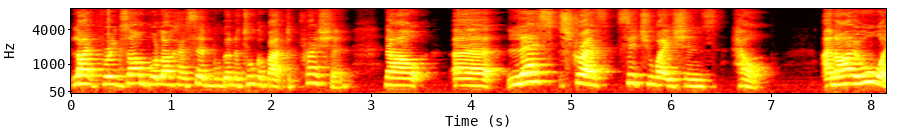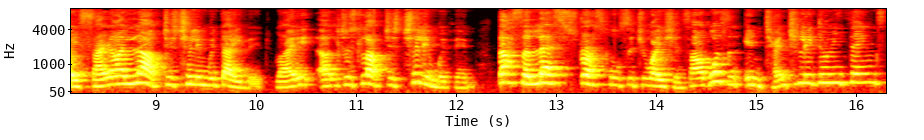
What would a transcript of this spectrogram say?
Like, for example, like I said, we're going to talk about depression. Now, uh, less stress situations help. And I always say I love just chilling with David, right? I just love just chilling with him. That's a less stressful situation. So I wasn't intentionally doing things.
